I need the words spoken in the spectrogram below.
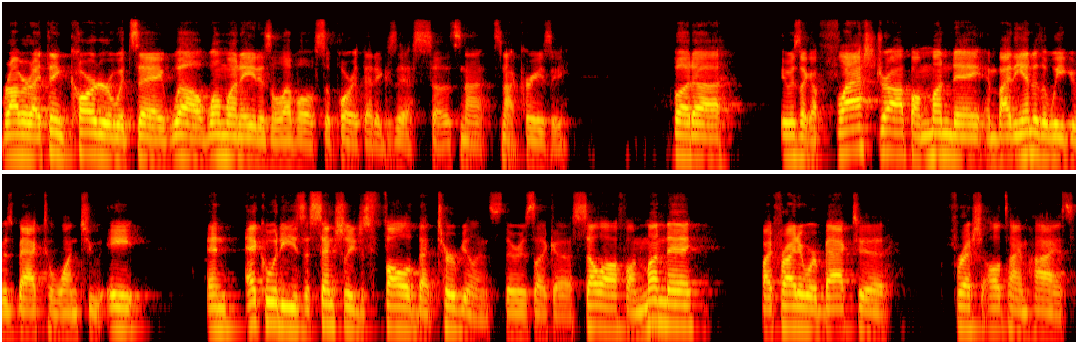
Robert, I think Carter would say, well, 118 is a level of support that exists, so it's not it's not crazy. But uh it was like a flash drop on Monday, and by the end of the week, it was back to 128. and equities essentially just followed that turbulence. There was like a sell off on Monday. By Friday, we're back to fresh all time highs.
